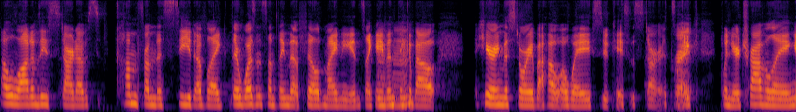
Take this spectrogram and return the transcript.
a lot of these startups come from the seed of like there wasn't something that filled my needs. Like I even think Mhm. about hearing the story about how away suitcases start. It's Right. like when you're traveling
